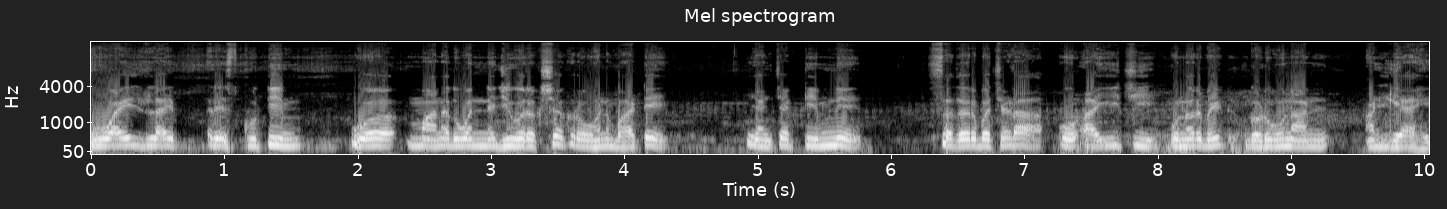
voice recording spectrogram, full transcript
वाईल्ड लाईफ रेस्क्यू टीम व मानद वन्यजीवरक्षक रोहन भाटे यांच्या टीमने सदर बछडा व आईची पुनर्भेट घडवून आण आणली आहे.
